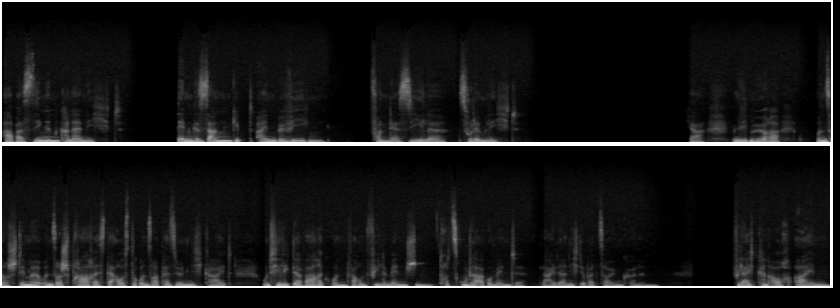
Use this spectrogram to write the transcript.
aber singen kann er nicht, denn Gesang gibt ein Bewegen von der Seele zu dem Licht. Ja, meine lieben Hörer, unsere Stimme, unsere Sprache ist der Ausdruck unserer Persönlichkeit. Und hier liegt der wahre Grund, warum viele Menschen trotz guter Argumente leider nicht überzeugen können. Vielleicht kann auch ein,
